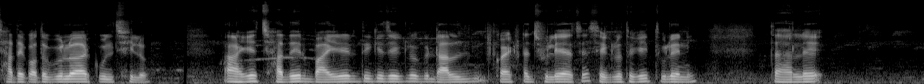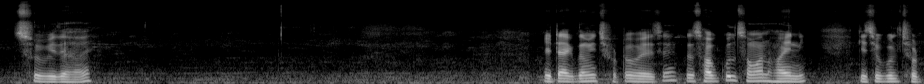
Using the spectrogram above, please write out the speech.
ছাদে কতগুলো আর কুল ছিল। আগে ছাদের বাইরের দিকে যেগুলো ডাল কয়েকটা ঝুলে আছে, সেগুলো থেকেই তুলে নিই। তাহলে সুবিধা হয়। এটা একদমই ছোট হয়েছে। তো সব কুল সমান হয়নি। কিছু কুল ছোট,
